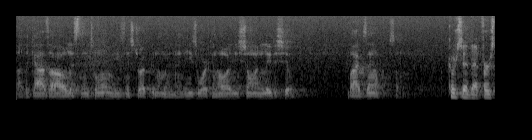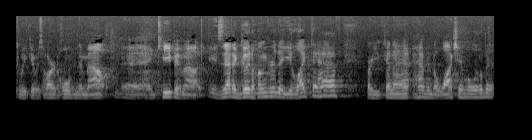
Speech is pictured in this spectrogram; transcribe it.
Uh, the guys are all listening to him. He's instructing them, and, and he's working hard. He's showing leadership by example. So. Coach said that first week it was hard holding him out and, and keep him out. Is that a good hunger that you like to have? Are you kind of ha- having to watch him a little bit?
